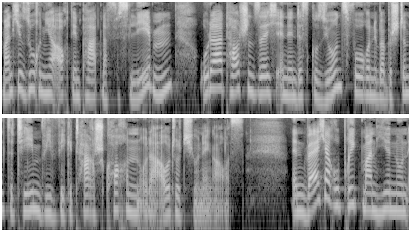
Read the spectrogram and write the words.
Manche suchen hier auch den Partner fürs Leben oder tauschen sich in den Diskussionsforen über bestimmte Themen wie vegetarisch kochen oder Autotuning aus. In welcher Rubrik man hier nun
